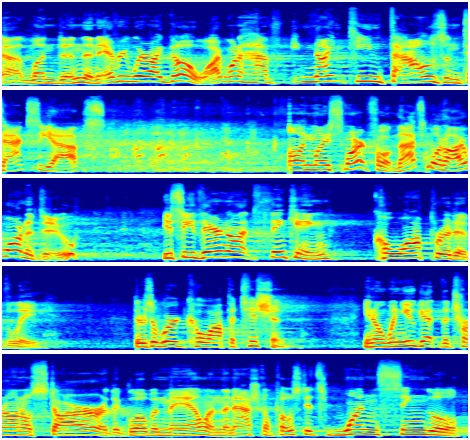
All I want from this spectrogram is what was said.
uh, London and everywhere I go. I want to have 19,000 taxi apps on my smartphone. That's what I want to do. You see, they're not thinking cooperatively. There's a word coopetition. You know, when you get the Toronto Star or the Globe and Mail and the National Post, it's one single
